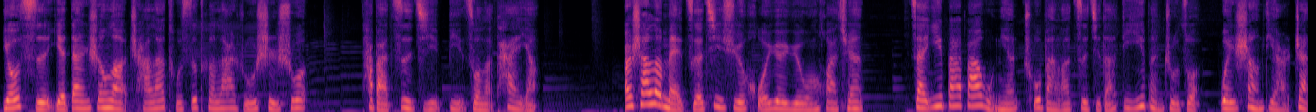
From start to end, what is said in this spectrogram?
由此也诞生了查拉图斯特拉如是说。他把自己比作了太阳，而莎乐美则继续活跃于文化圈，在一八八五年出版了自己的第一本著作《为上帝而战》，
